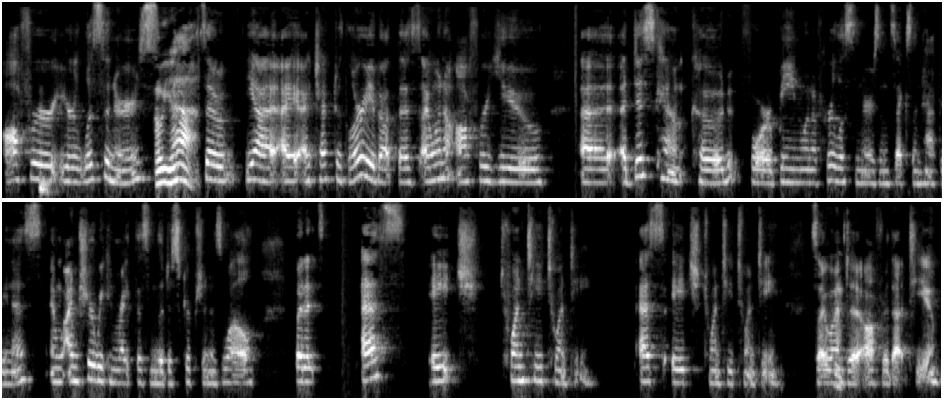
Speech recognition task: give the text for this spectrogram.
offer your listeners. Oh, yeah. So, yeah, I, I checked with Laurie about this. I want to offer you uh, a discount code for being one of her listeners in Sex and Happiness. And I'm sure we can write this in the description as well. But it's SH2020. SH2020. So I wanted to offer that to you.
